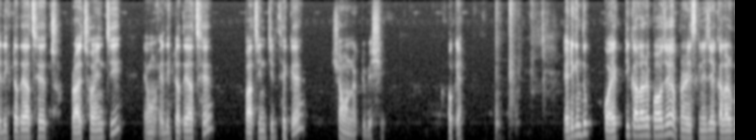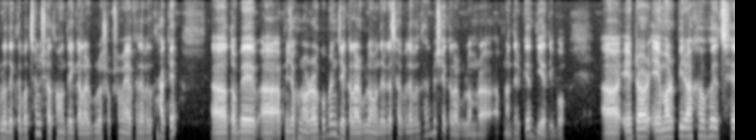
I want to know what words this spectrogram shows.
এদিকটাতে আছে প্রায় ছয় ইঞ্চি এবং এদিকটাতে আছে পাঁচ ইঞ্চির থেকে সামান্য একটু বেশি। ওকে। এটি কিন্তু কয়েকটি কালারে পাওয়া যায়। আপনার স্ক্রিনে যে কালারগুলো দেখতে পাচ্ছেন, সাধারণত এই কালারগুলো সবসময় অ্যাভেলেবেল থাকে। তবে আপনি যখন অর্ডার করবেন, যে কালারগুলো আমাদের কাছে অ্যাভেলেবেল থাকবে, সেই কালারগুলো আমরা আপনাদেরকে দিয়ে দিব। এটার এমআরপি রাখা হয়েছে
